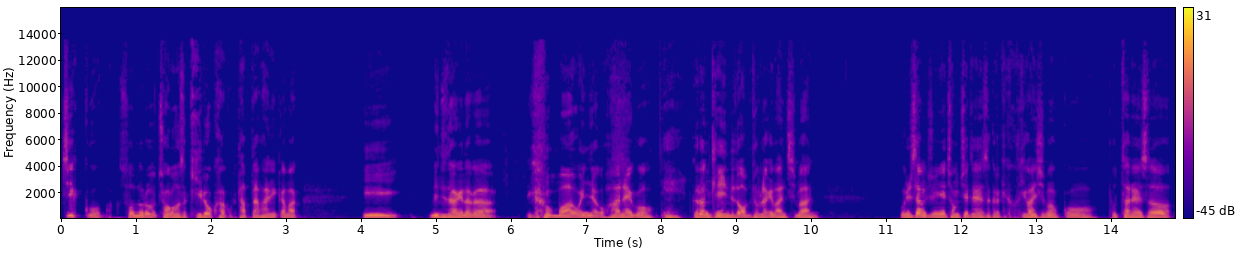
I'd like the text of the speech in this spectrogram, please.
찍고 막 손으로 적어서 기록하고 답답하니까 막 이 민주당에다가 이거 뭐 하고 있냐고 화내고 네. 그런 개인들도 엄청나게 많지만 뭐 일상 중에 정치에 대해서 그렇게 크게 관심 없고 포탈에서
